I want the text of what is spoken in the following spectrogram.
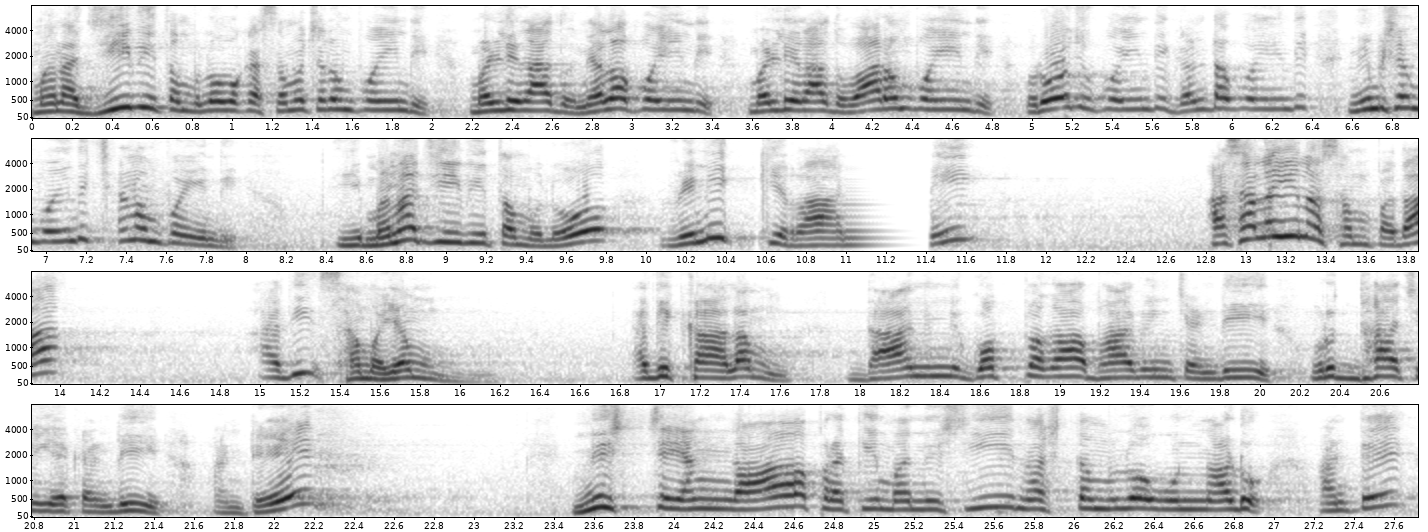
మన జీవితంలో ఒక సంవత్సరం పోయింది మళ్ళీ రాదు. నెల పోయింది మళ్ళీ రాదు. వారం పోయింది రోజు పోయింది గంట పోయింది నిమిషం పోయింది క్షణం పోయింది. ఈ మన జీవితంలో వెనక్కి రాని అసలైన సంపద అది సమయం అది కాలం. దానిని గొప్పగా భావించండి వృద్ధా చేయకండి. అంటే నిశ్చయంగా ప్రతి మనిషి నష్టంలో ఉన్నాడు. అంటే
